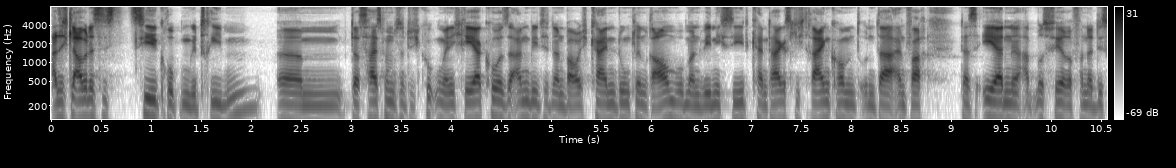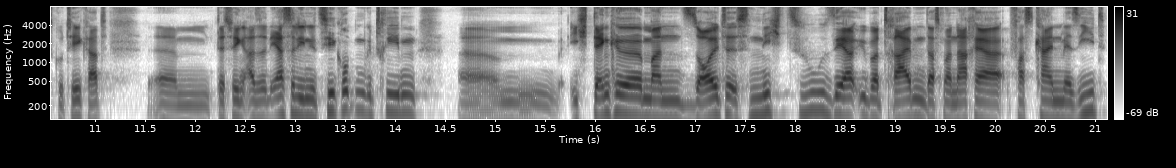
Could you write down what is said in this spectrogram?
Also ich glaube, das ist zielgruppengetrieben. Ähm, das heißt, man muss natürlich gucken, wenn ich Reha-Kurse anbiete, dann baue ich keinen dunklen Raum, wo man wenig sieht, kein Tageslicht reinkommt und da einfach das eher eine Atmosphäre von der Diskothek hat. Ähm, deswegen also in erster Linie zielgruppengetrieben. Ähm, ich denke, man sollte es nicht zu sehr übertreiben, dass man nachher fast keinen mehr sieht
